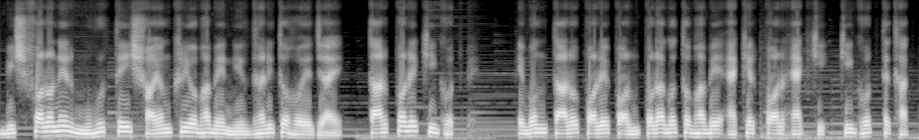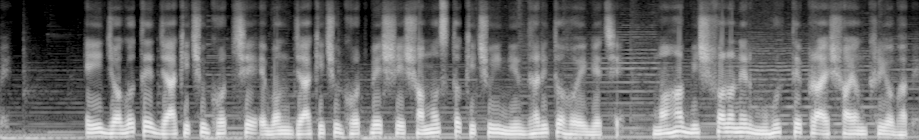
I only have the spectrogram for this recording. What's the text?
বিস্ফোরণের মুহূর্তেই স্বয়ংক্রিয়ভাবে নির্ধারিত হয়ে যায়, তারপরে কি ঘটবে? এবং তারও পরে পরম্পরাগতভাবে একের পর এক কি কি ঘটতে থাকবে? এই জগতে যা কিছু ঘটছে এবং যা কিছু ঘটবে সে সমস্ত কিছুই নির্ধারিত হয়ে গেছে, মহা বিস্ফোরণের মুহূর্তে প্রায় স্বয়ংক্রিয়ভাবে।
